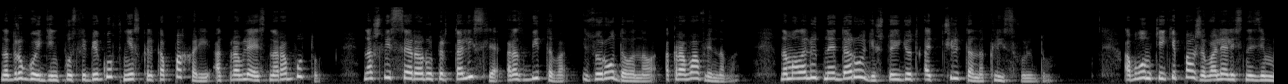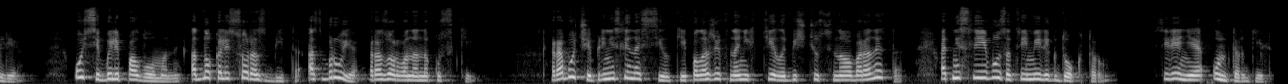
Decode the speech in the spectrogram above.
на другой день после бегов, несколько пахарей, отправляясь на работу, нашли сэра Руперта Лисля, разбитого, изуродованного, окровавленного, на малолюдной дороге, что идет от Чильтона к Лисвульду. Обломки экипажа валялись на земле. Оси были поломаны, одно колесо разбито, а сбруя разорвана на куски. Рабочие принесли носилки и, положив на них тело бесчувственного баронета, отнесли его за три мили к доктору. Селение Унтергиль,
